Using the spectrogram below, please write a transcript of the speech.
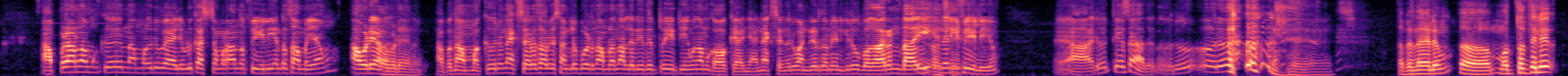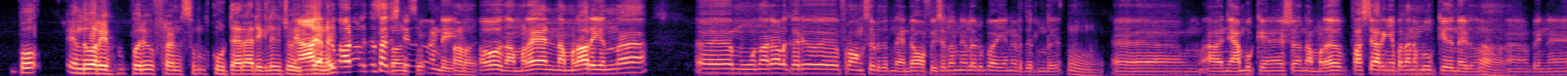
അപ്പോഴാണ് നമുക്ക് നമ്മളൊരു വാല്യുബിൾ കസ്റ്റമർ ആണെന്ന് ഫീൽ ചെയ്യേണ്ട സമയം അവിടെയാണ്. അവിടെയാണ്. അപ്പൊ നമുക്ക് ഒരു നെക്സ്റ്റ് സർവീസ് സെന്ററിൽ പോയിട്ട് നമ്മളെ നല്ല രീതിയിൽ ട്രീറ്റ് ചെയ്യുമ്പോൾ നമുക്ക് ഓക്കെ ഞാൻ നെക്സ്റ്റ് ഒരു വണ്ടി എടുത്തോണ്ട് എനിക്കൊരു ഉപകാരം ഉണ്ടായി എന്ന് എനിക്ക് ഫീൽ ചെയ്യും. ആ ഒരു വ്യത്യാസം. അത് ഒരു ഒരു അപ്പൊ എന്തായാലും മൊത്തത്തിൽ ഇപ്പോ എന്ത് പറയും? ഇപ്പൊ ഒരു ഫ്രണ്ട്സും കൂട്ടുകാരെങ്കിലും ഞാൻ ചോദിക്കുകയാണ് ഓ നമ്മളെ നമ്മളറിയുന്ന മൂന്നാൽ ആൾക്കാർ ഫ്രോങ്സ് എടുത്തിട്ടുണ്ട്. എന്റെ ഓഫീസിൽ തന്നെയുള്ള ഒരു പയ്യൻ എടുത്തിട്ടുണ്ട്. ഞാൻ ബുക്ക് ചെയ്യുന്ന ശേഷം നമ്മൾ ഫസ്റ്റ് ഇറങ്ങിയപ്പോ തന്നെ ബുക്ക് ചെയ്തിട്ടുണ്ടായിരുന്നു. പിന്നെ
